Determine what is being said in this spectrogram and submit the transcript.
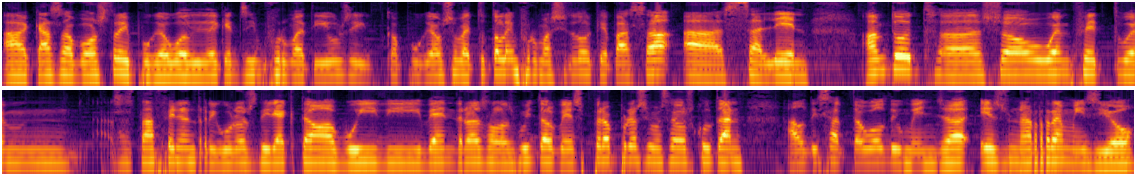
a casa vostra i pugueu gaudir d'aquests informatius i que pugueu saber tota la informació del que passa a Sallent. Amb tot, eh, això ho hem fet, ho hem s'està fent en rigorós directe avui divendres a les 8 del vespre, però si ho esteu escoltant el dissabte o el diumenge és una remissió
